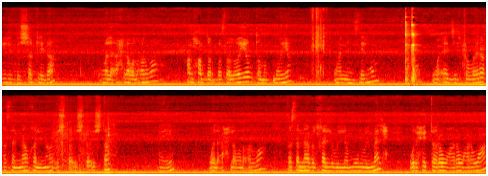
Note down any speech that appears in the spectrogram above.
غلت بالشكل ده؟ ولا أحلى ولا أروع. هنحضر بصلاية وطماطماية وهننزلهم. وادي الكوارع غسلناها وخليناها قشطة قشطة قشطة. اهي ولا أحلى ولا أروع. غسلناها بالخل والليمون والملح وريحتها روعة روعة روعة.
